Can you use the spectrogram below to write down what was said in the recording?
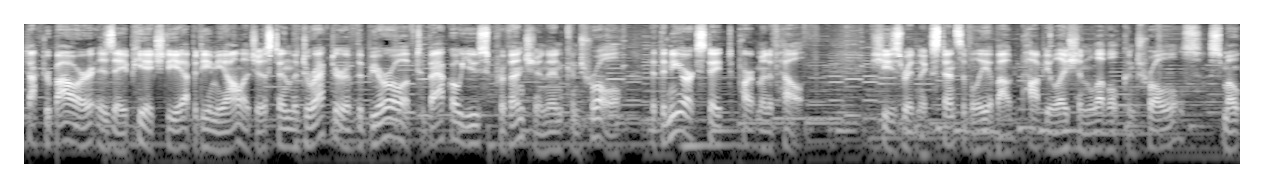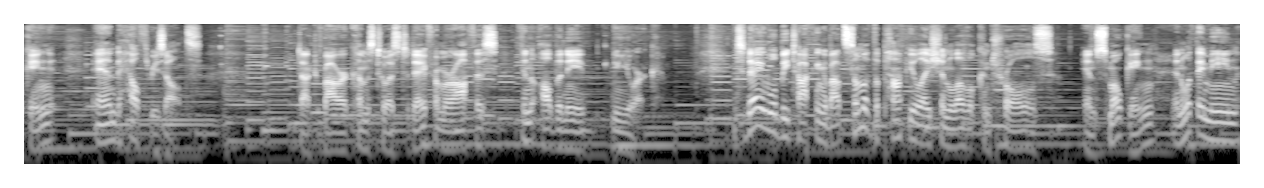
Dr. Bauer is a PhD epidemiologist and the director of the Bureau of Tobacco Use Prevention and Control at the New York State Department of Health. She's written extensively about population level controls, smoking, and health results. Dr. Bauer comes to us today from her office in Albany, New York. Today we'll be talking about some of the population level controls and smoking and what they mean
